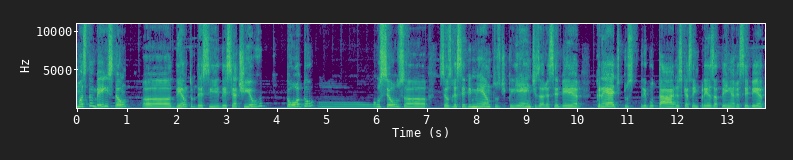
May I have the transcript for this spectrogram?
mas também estão dentro desse, desse ativo todo os seus, uh, seus recebimentos de clientes a receber, créditos tributários que essa empresa tem a receber,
